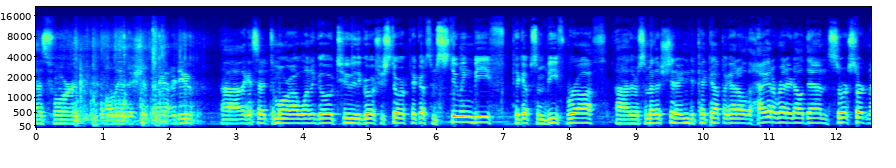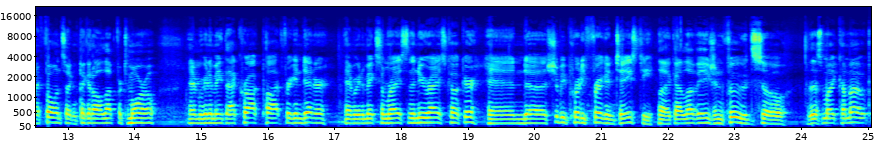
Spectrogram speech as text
As for all the other shit that I gotta do, uh, like I said, tomorrow I want to go to the grocery store, pick up some stewing beef, pick up some beef broth. Uh, there was some other shit I need to pick up. I got all the, I gotta write it all down, sort, sort my phone so I can pick it all up for tomorrow. And we're gonna make that crock pot friggin' dinner. And we're gonna make some rice in the new rice cooker. And uh, should be pretty friggin' tasty. Like, I love Asian food, so this might come out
